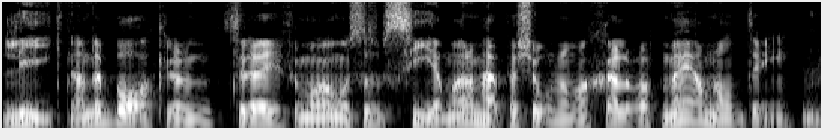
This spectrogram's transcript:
liknande bakgrund till dig. För många gånger så ser man de här personerna man själv varit med om någonting. Mm.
